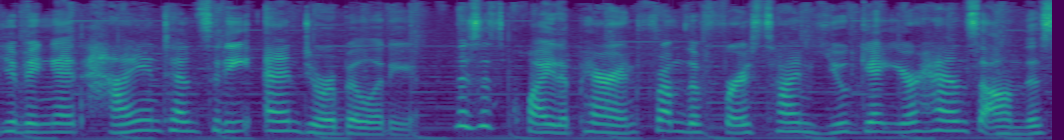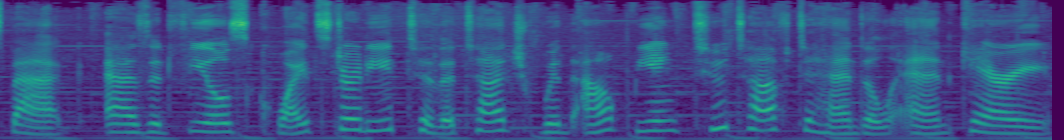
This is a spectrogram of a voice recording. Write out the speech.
giving it high intensity and durability. This is quite apparent from the first time you get your hands on this bag, as it feels quite sturdy to the touch without being too tough to handle and carry.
